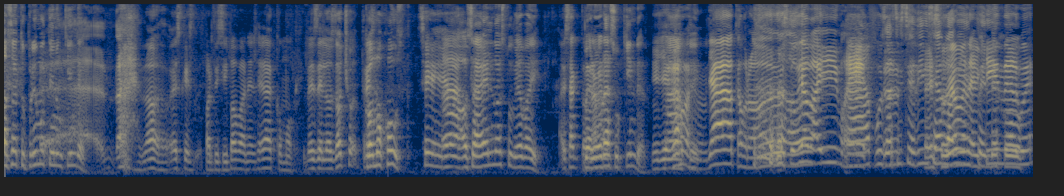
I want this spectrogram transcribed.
o sea, tu primo tiene un kinder. Ah, No, es que participaba en él, era como desde los 8, 3. Como host. Sí, Ah, o sea, él no estudiaba ahí. exacto. Pero era más. su kinder. Y llegaba, Ah, ya, cabrón, estudiaba ahí, güey. Ah, pues así se dice, Estudiaba en el pendejo. kinder, güey.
